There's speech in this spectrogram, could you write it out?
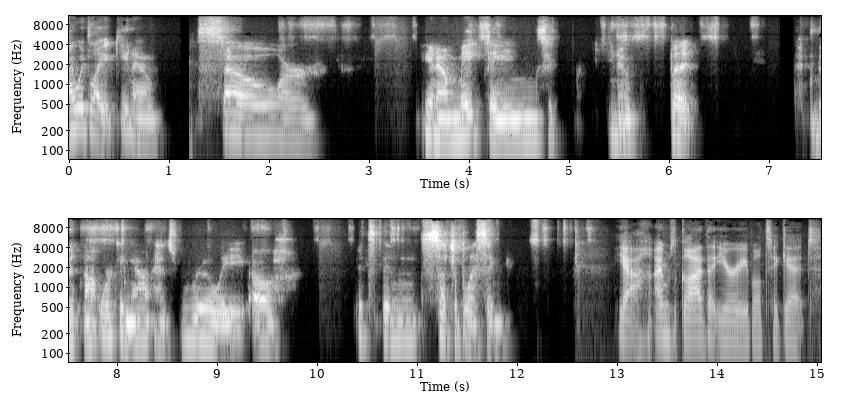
I would like, you know, sew or, you know, make things, you know, but, but not working out has really, oh, it's been such a blessing. Yeah, I'm glad that you're able to get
